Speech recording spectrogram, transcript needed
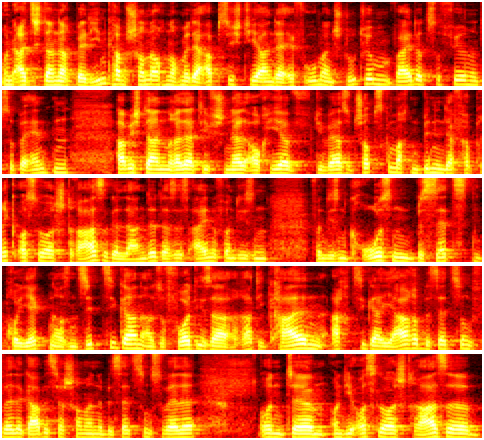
Und als ich dann nach Berlin kam, schon auch noch mit der Absicht, hier an der FU mein Studium weiterzuführen und zu beenden, habe ich dann relativ schnell auch hier diverse Jobs gemacht und bin in der Fabrik Osloer Straße gelandet. Das ist eine von diesen, von diesen großen besetzten Projekten aus den 70ern. Also vor dieser radikalen 80er Jahre Besetzungswelle gab es ja schon mal eine Besetzungswelle. Und, ähm, und die Osloer Straße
